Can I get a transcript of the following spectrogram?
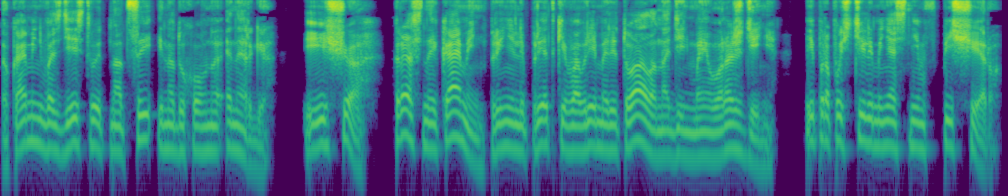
то камень воздействует на ци и на духовную энергию. И еще, красный камень приняли предки во время ритуала на день моего рождения и пропустили меня с ним в пещеру.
